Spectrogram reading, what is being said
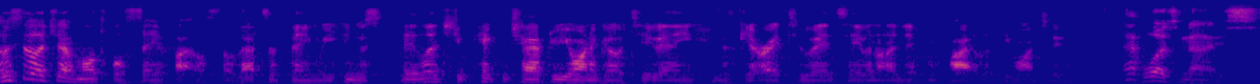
At least they let you have multiple save files, though. That's the thing. Where you can just they let you pick the chapter you want to go to, and then you can just get right to it and save it on a different file if you want to. That was nice.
